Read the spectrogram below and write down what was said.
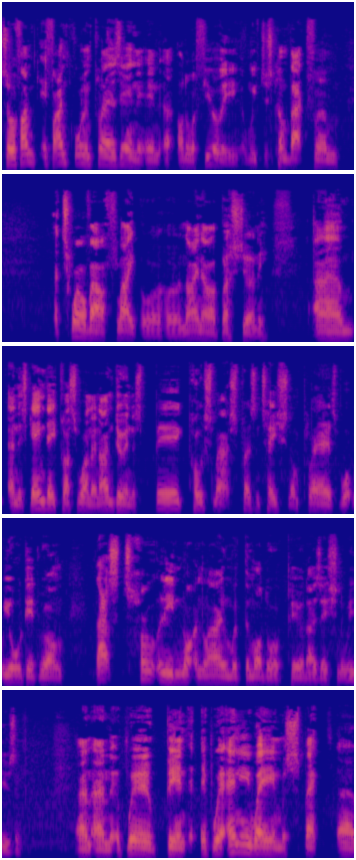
So if I'm if I'm calling players in in uh, Ottawa Fury and we've just come back from a 12 hour flight or, or a nine hour bus journey, um, and it's game day plus one, and I'm doing this big post match presentation on players, what we all did wrong. That's totally not in line with the model of periodization that we're using. And and if we're being if we're any way in respect uh,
